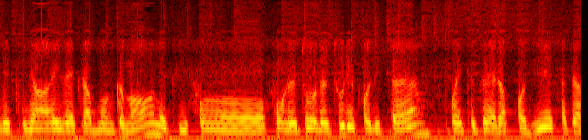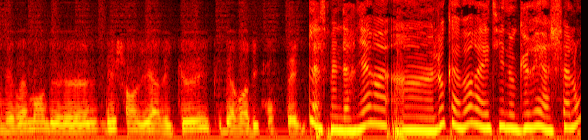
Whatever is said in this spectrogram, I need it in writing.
Les clients arrivent avec leur bon de commande et puis font, font le tour de tous les producteurs pour récupérer leurs produits et ça permet vraiment d'échanger avec eux et puis d'avoir des conseils. La semaine dernière, un Locavore a été inauguré à Chalon.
